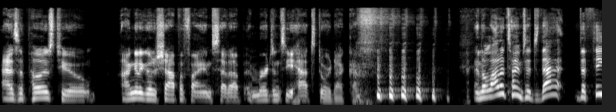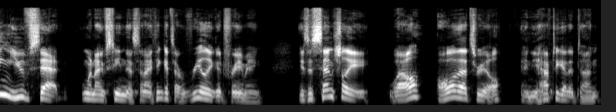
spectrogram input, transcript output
as opposed to I'm going to go to Shopify and set up emergencyhatstore.com. and a lot of times it's that the thing you've set when I've seen this, and I think it's a really good framing, is essentially, well, all of that's real and you have to get it done.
